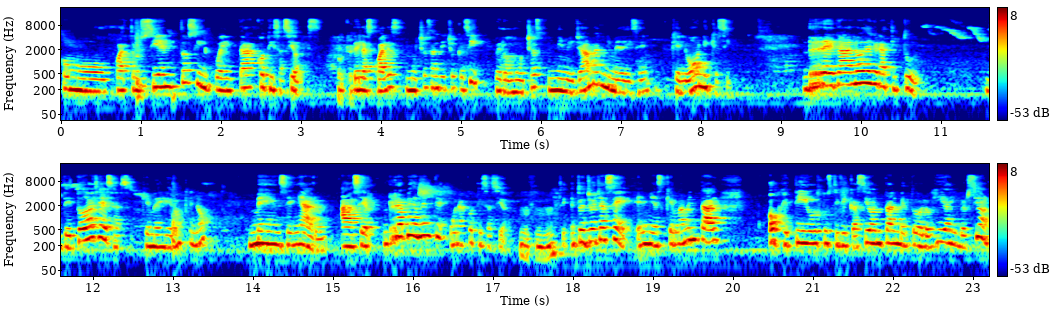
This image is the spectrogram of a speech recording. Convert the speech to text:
como 450 cotizaciones, de las cuales muchas han dicho que sí, pero muchas ni me llaman ni me dicen que no ni que sí. Regalo de gratitud. De todas esas que me dijeron que no, me enseñaron a hacer rápidamente una cotización. Ujú. ¿sí? Entonces yo ya sé en mi esquema mental objetivos, justificación, tal, metodología, inversión.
